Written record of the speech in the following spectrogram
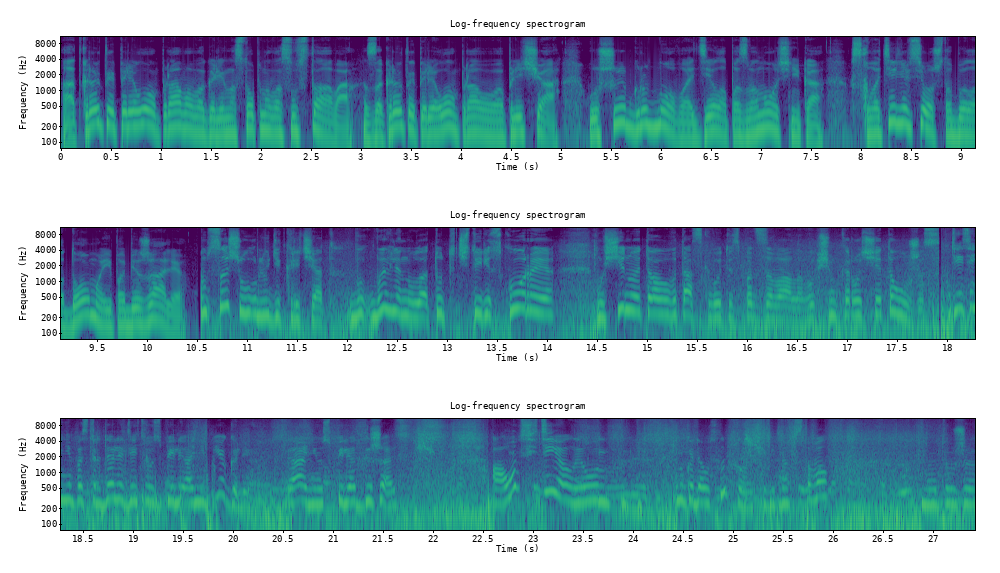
Открытый перелом правого голеностопного сустава, закрытый перелом правого плеча, ушиб грудного отдела позвоночника. Схватили все, что было дома, и побежали. Слышу, люди кричат. Вы- Выглянула, тут четыре скорые. Мужчину этого вытаскивают из-под завала. В общем, короче, это ужас. Дети не пострадали, дети успели, они бегали, да, они успели отбежать. А он сидел, и он, ну, когда услышал, очевидно, вставал. Но это уже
